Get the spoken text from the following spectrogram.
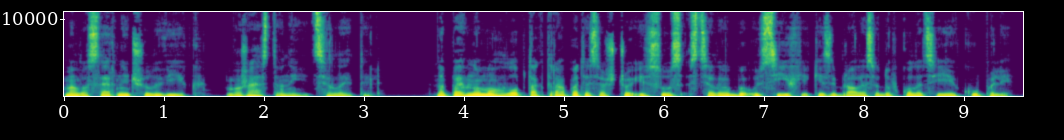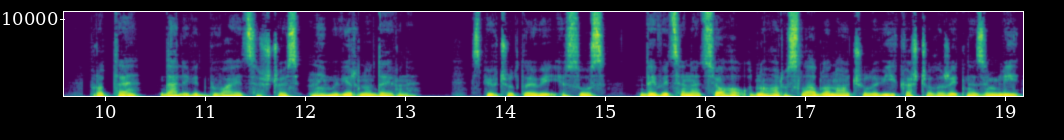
милосердний чоловік, божественний цілитель. Напевно, могло б так трапитися, що Ісус зцілив би усіх, які зібралися довкола цієї куполі, проте далі відбувається щось неймовірно дивне. Співчутливий Ісус дивиться на цього одного розслабленого чоловіка, що лежить на землі,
